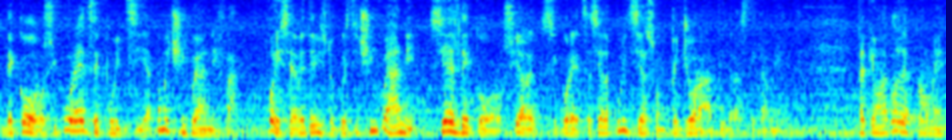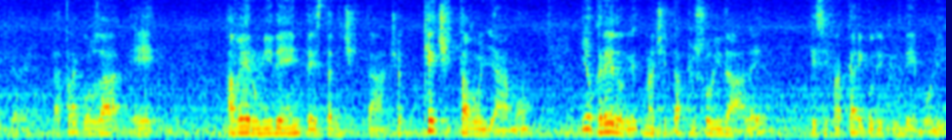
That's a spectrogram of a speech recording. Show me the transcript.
decoro, sicurezza e pulizia come cinque anni fa. Poi se avete visto questi cinque anni sia il decoro, sia la sicurezza, sia la pulizia sono peggiorati drasticamente. Perché una cosa è promettere, l'altra cosa è avere un'idea in testa di città, cioè che città vogliamo io credo che una città più solidale, che si fa carico dei più deboli,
